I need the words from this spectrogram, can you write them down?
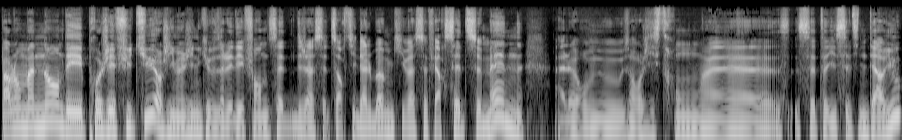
Parlons maintenant des projets futurs. J'imagine que vous allez défendre cette- déjà cette sortie d'album qui va se faire cette semaine, à l'heure où nous enregistrons euh, cette, interview.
